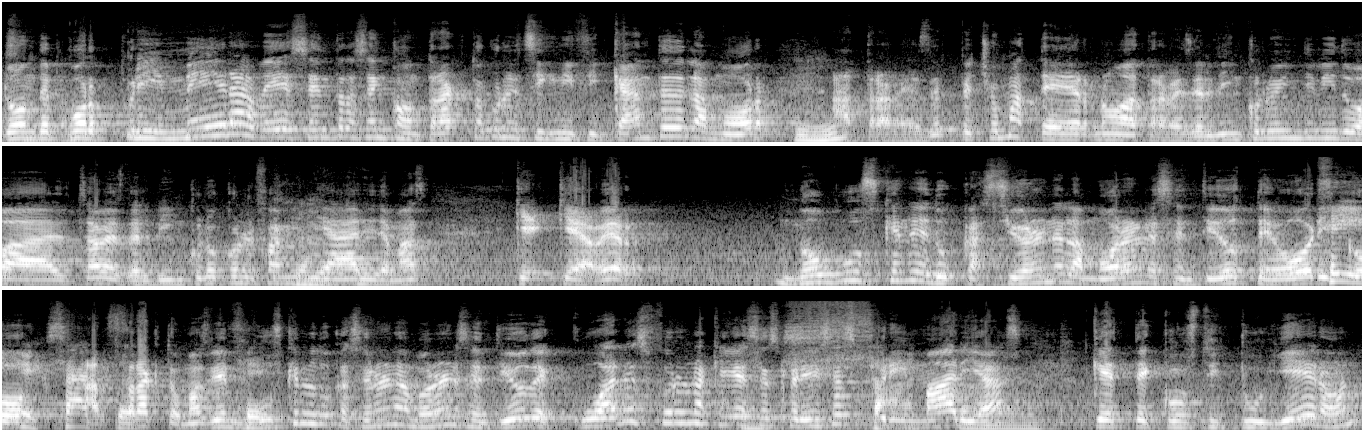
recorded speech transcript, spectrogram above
donde por primera vez entras en contacto con el significante del amor a través del pecho materno, a través del vínculo individual, ¿sabes? Del vínculo con el familiar y demás. Que, que, a ver, no busquen educación en el amor en el sentido teórico, Sí, abstracto. Más bien, Sí. busquen educación en el amor en el sentido de cuáles fueron aquellas experiencias primarias que te constituyeron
